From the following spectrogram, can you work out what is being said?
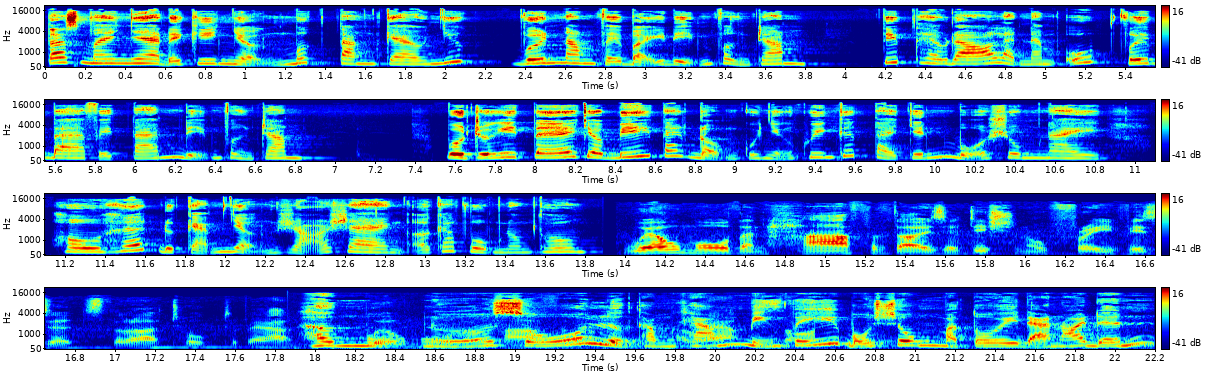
Tasmania đã ghi nhận mức tăng cao nhất với 5,7 điểm phần trăm, tiếp theo đó là Nam Úc với 3,8 điểm phần trăm. Bộ trưởng Y tế cho biết tác động của những khuyến khích tài chính bổ sung này hầu hết được cảm nhận rõ ràng ở các vùng nông thôn. Hơn một nửa số lượt thăm khám miễn phí bổ sung mà tôi đã nói đến,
